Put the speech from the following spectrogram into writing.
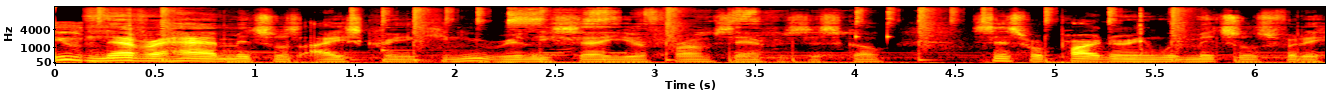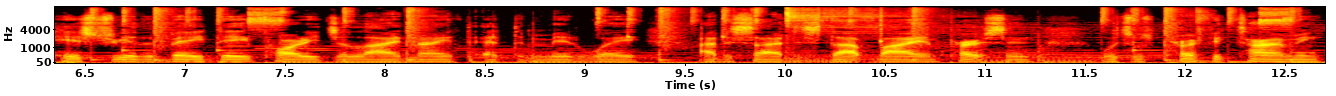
you've never had Mitchell's ice cream, can you really say you're from San Francisco? Since we're partnering with Mitchell's for the History of the Bay Day Party July 9th at the Midway, I decided to stop by in person, which was perfect timing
